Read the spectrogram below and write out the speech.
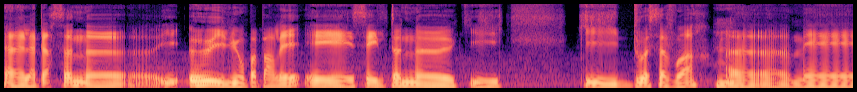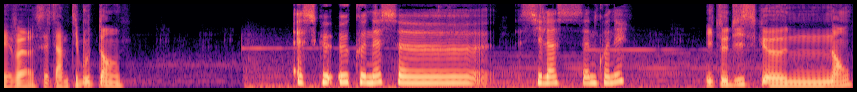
Euh, la personne, euh, ils- eux, ils lui ont pas parlé et c'est Hilton euh, qui qui doit savoir. Hmm. Euh, mais voilà, c'était un petit bout de temps. hein. Est-ce que eux connaissent euh, Silas Nkwame Ils te disent que non,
